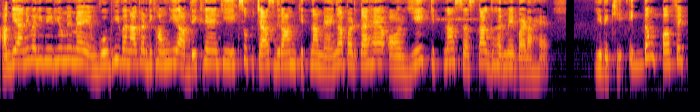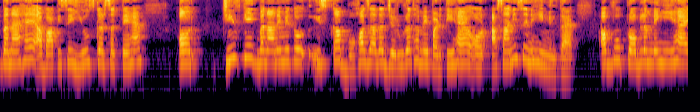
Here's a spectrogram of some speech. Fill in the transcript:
आगे आने वाली वीडियो में मैं वो भी बनाकर दिखाऊँगी। आप देख रहे हैं कि 150 ग्राम कितना महँगा पड़ता है और ये कितना सस्ता घर में पड़ा है। ये देखिए, एकदम परफेक्ट बना है, अब आप इसे यूज़ कर सकते हैं। और चीज़ केक बनाने में तो इसका बहुत ज़्यादा ज़रूरत हमें पड़ती है और आसानी से नहीं मिलता है। अब वो प्रॉब्लम नहीं है,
